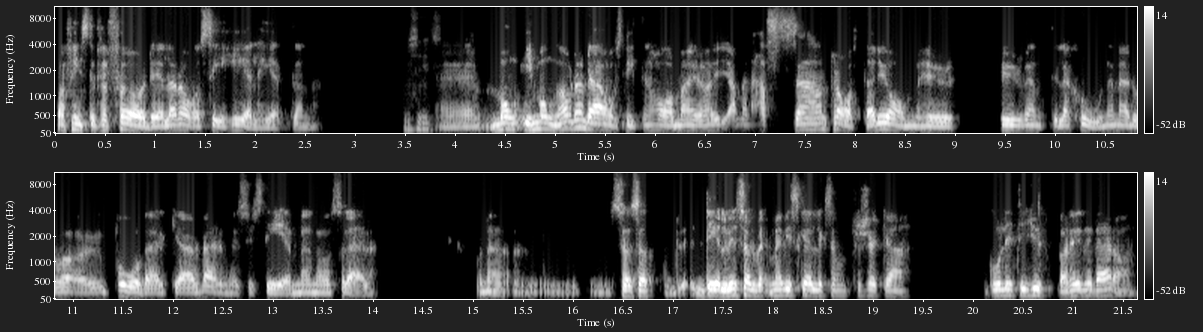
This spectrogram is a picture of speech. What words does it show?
vad finns det för fördelar av att se helheten? Eh, I många av de där avsnitten har man ju, ja men Hasse han pratade ju om hur, hur ventilationen du har, påverkar värmesystemen och sådär. Så, så att delvis, men vi ska liksom försöka gå lite djupare i det där då.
